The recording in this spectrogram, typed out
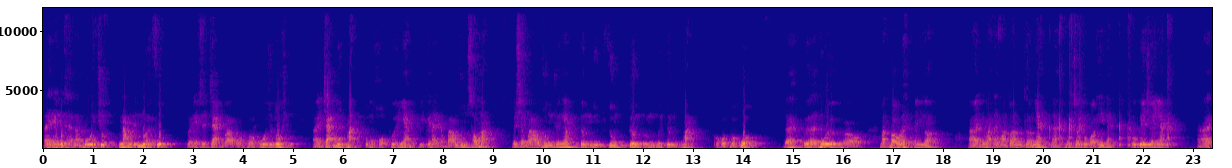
Đấy em có thể là bôi trước 5 đến 10 phút và em sẽ chạm vào hột bầu cua cho tôi. Đấy, chạm một mặt của một hột thôi nhé vì cái này là báo dung 6 mặt. Nó sẽ báo dung cho anh em từng nhịp dung tương ứng với từng mặt của hột bầu cua. Đây tôi đã bôi vào mặt bầu đây anh nhìn rõ đấy, cái mặt này hoàn toàn bình thường nhé này nâng trông không vào hít này. Ok chưa anh em? Đấy.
